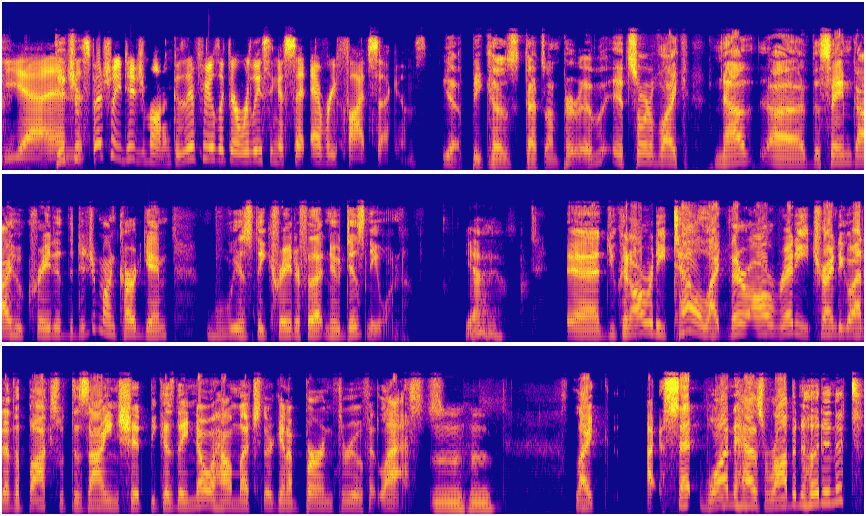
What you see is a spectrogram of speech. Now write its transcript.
Yeah, and Digi- especially Digimon, because it feels like they're releasing a set every five seconds. Yeah, because that's on purpose. It's sort of like now uh, the same guy who created the Digimon card game is the creator for that new Disney one. Yeah. And you can already tell, like, they're already trying to go out of the box with design shit because they know how much they're going to burn through if it lasts. Mm-hmm. Like, set one has Robin Hood in it.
